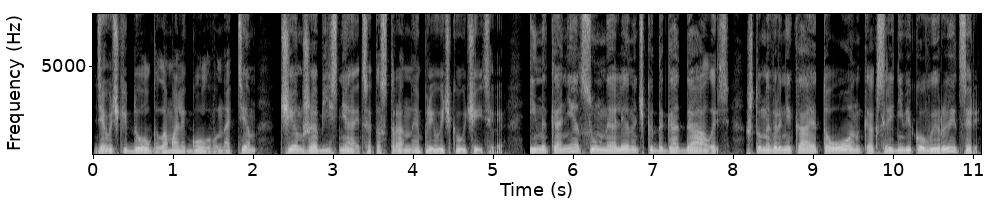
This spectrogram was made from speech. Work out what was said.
Девочки долго ломали голову над тем, чем же объясняется эта странная привычка учителя? И, наконец, умная Леночка догадалась, что наверняка это он, как средневековый рыцарь,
